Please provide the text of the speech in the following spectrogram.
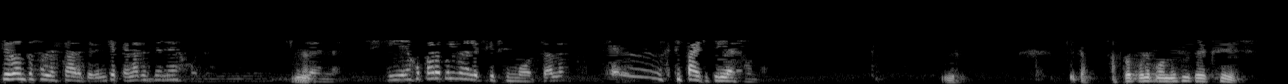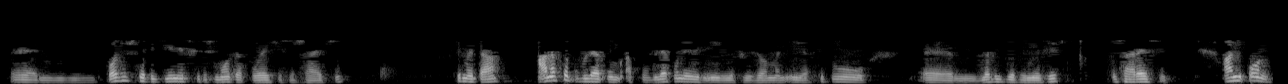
πληρώνω τόσα λεφτά, ρε παιδί και πελάτες δεν έχουν. Του ναι. λένε. Ή έχω πάρα πολύ μεγάλη επισκεψιμότητα, αλλά δεν χτυπάει το τηλέφωνο. Ναι. Κοίτα, αυτό που βλέπουμε εμεί είναι το εξής ε, πόσο σχετική είναι η χρησιμότητα που έχει στο site σου και μετά, αν αυτό που βλέπουν, που βλέπουν οι διαφημιζόμενοι ή αυτοί που ε, βλέπουν τις διαφημίσεις, τους αρέσει. Αν λοιπόν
